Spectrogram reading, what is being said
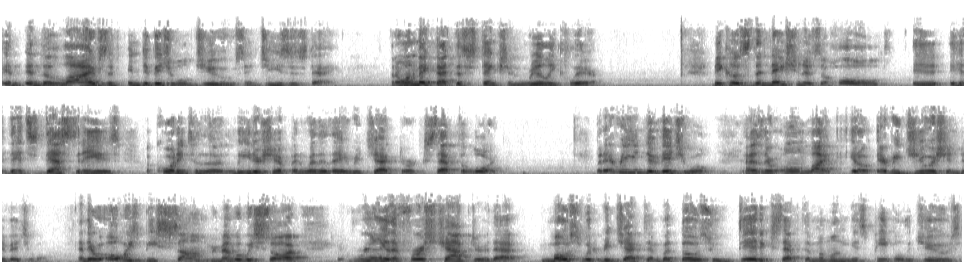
in, in the lives of individual Jews in Jesus' day. And I want to make that distinction really clear. Because the nation as a whole, it, it, its destiny is according to the leadership and whether they reject or accept the Lord. But every individual has their own life. You know, every Jewish individual. And there will always be some. Remember, we saw really in the first chapter that most would reject him, but those who did accept him among his people, the Jews,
